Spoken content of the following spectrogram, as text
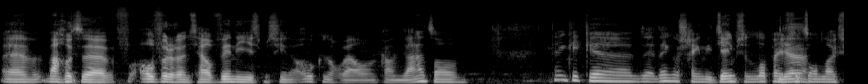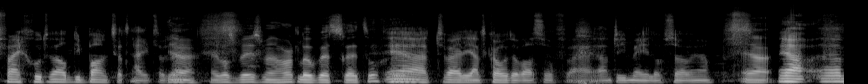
Ehm, maar goed, eh, overigens, Helwini is misschien ook nog wel een kandidaat. Al denk ik, de- denk waarschijnlijk die Jameson Lop heeft Ja. het onlangs vrij goed wel debunked dat hij het zou zijn. Ja, hij was bezig met een hardloopwedstrijd, toch? Ja, terwijl hij aan het coden was of eh, aan het e-mailen of zo, ja. Ja, Ja, ehm,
